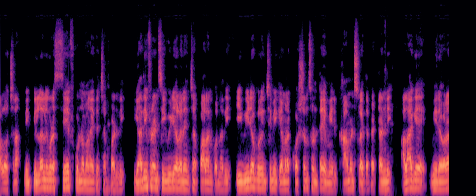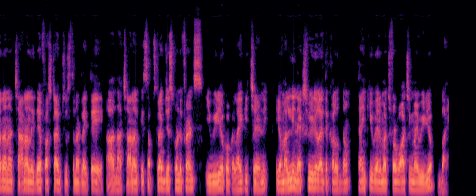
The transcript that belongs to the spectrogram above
ఆలోచన. మీ పిల్లల్ని కూడా సేఫ్ ఉండమని అయితే చెప్పండి. ఇక అది ఫ్రెండ్స్ ఈ వీడియోలో నేను చెప్పాలనుకున్నది. ఈ వీడియో గురించి మీకు ఏమైనా క్వశ్చన్స్ ఉంటే మీరు కామెంట్స్లో అయితే పెట్టండి. అలాగే మీరు ఎవరైనా నా ఛానల్ ఇదే ఫస్ట్ టైం చూస్తున్నట్లయితే ఆ, నా ఛానల్కి సబ్స్క్రైబ్ చేసుకోండి ఫ్రెండ్స్ ఈ వీడియోకి ఒక లైక్ ఇచ్చేయండి. ఇక మళ్ళీ నెక్స్ట్ వీడియోలో అయితే కలుద్దాం. Thank you very much for watching my video bye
